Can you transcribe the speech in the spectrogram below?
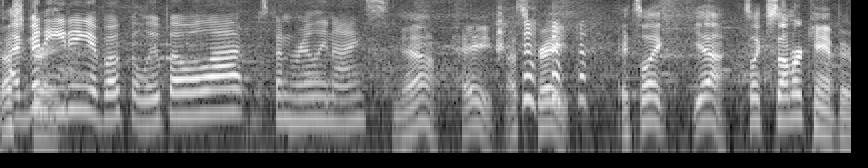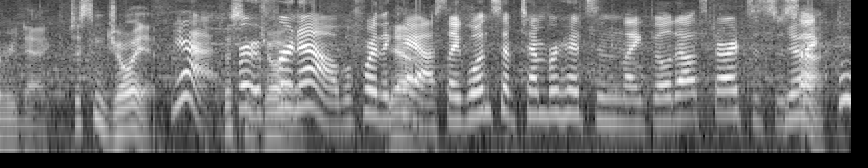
That's I've been eating at BoccaLupo a lot. It's been really nice. Yeah. Hey, that's great. it's like yeah, it's like summer camp every day. Just enjoy it. Yeah, Just for, for it. now, before the Yeah. chaos. Like once September hits and like build out starts, it's just Yeah. like, whew,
